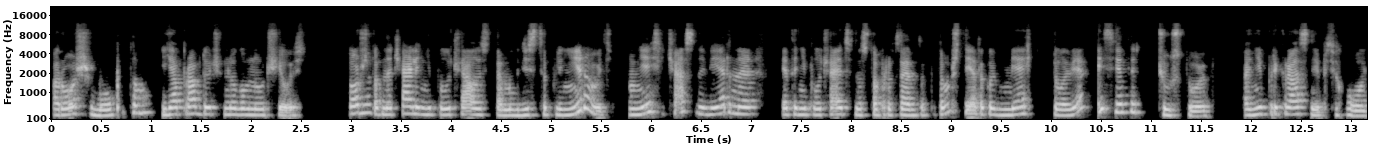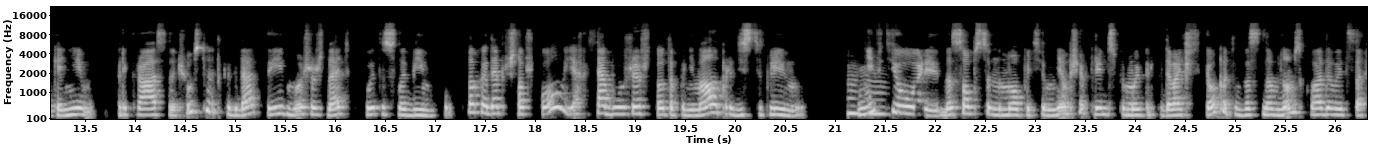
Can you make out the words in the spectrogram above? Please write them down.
хорошим опытом. Я, правда, очень многому научилась. То, что вначале не получалось там их дисциплинировать, мне сейчас, наверное, это не получается на 100%, потому что я такой мягкий человек, если это чувствую. они прекрасные психологи, они прекрасно чувствуют, когда ты можешь дать какую-то слабинку. Но когда я пришла в школу, я хотя бы уже что-то понимала про дисциплину. Mm-hmm. Не в теории, на собственном опыте. У меня вообще, в принципе, мой преподавательский опыт в основном складывается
